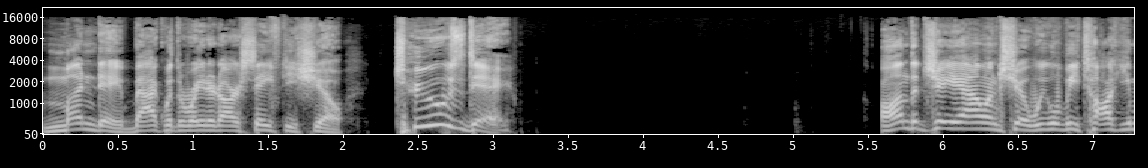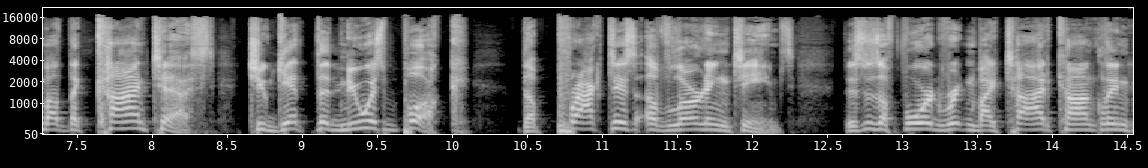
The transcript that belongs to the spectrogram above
Monday, back with the Rated R Safety Show. Tuesday, on the Jay Allen Show, we will be talking about the contest to get the newest book, The Practice of Learning Teams. This is a forward written by Todd Conklin,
